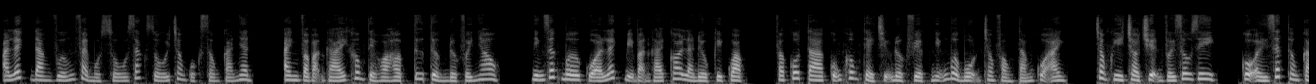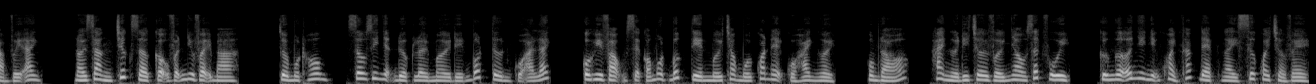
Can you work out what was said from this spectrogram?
Alex đang vướng phải một số rắc rối trong cuộc sống cá nhân. Anh và bạn gái không thể hòa hợp tư tưởng được với nhau. Những giấc mơ của Alex bị bạn gái coi là điều kỳ quặc, và cô ta cũng không thể chịu được việc những bừa bộn trong phòng tắm của anh. Trong khi trò chuyện với Joji, cô ấy rất thông cảm với anh, nói rằng trước giờ cậu vẫn như vậy mà. Rồi một hôm, Joji nhận được lời mời đến Boston của Alex. Cô hy vọng sẽ có một bước tiến mới trong mối quan hệ của hai người. Hôm đó, hai người đi chơi với nhau rất vui, cứ ngỡ như những khoảnh khắc đẹp ngày xưa quay trở về.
